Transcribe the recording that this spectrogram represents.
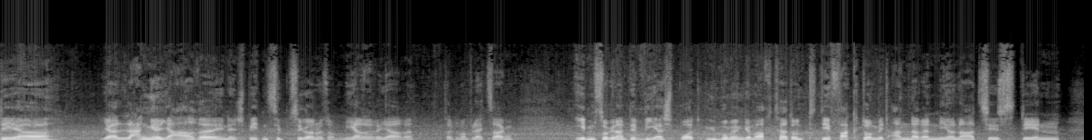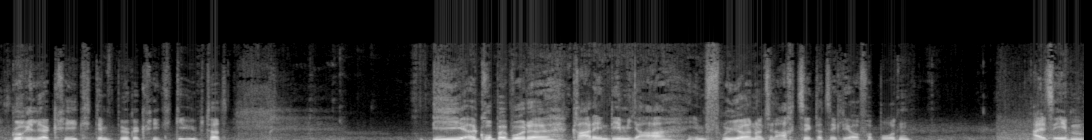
der ja lange Jahre in den späten 70ern, also mehrere Jahre, sollte man vielleicht sagen, eben sogenannte Wehrsportübungen gemacht hat und de facto mit anderen Neonazis den Guerillakrieg, den Bürgerkrieg geübt hat. Die äh, Gruppe wurde gerade in dem Jahr, im Frühjahr 1980, tatsächlich auch verboten. Als eben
